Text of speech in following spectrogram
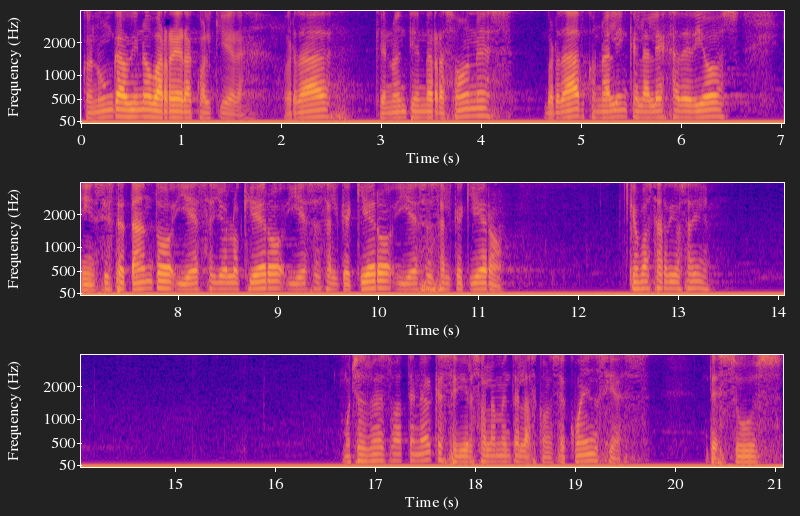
con un Gabino Barrera cualquiera, ¿verdad? Que no entiende razones, ¿verdad? Con alguien que le aleja de Dios, e insiste tanto y ese yo lo quiero y ese es el que quiero y ese es el que quiero. ¿Qué va a hacer Dios ahí? Muchas veces va a tener que seguir solamente las consecuencias de sus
